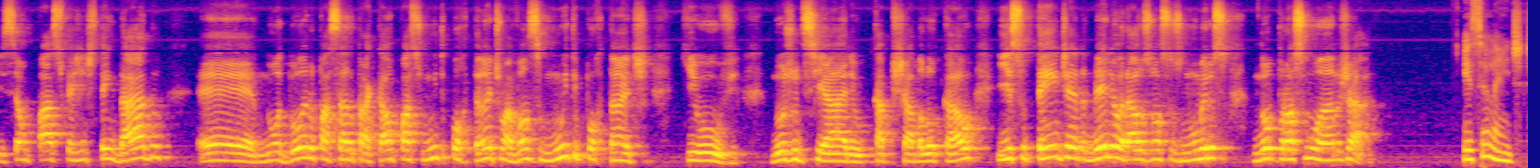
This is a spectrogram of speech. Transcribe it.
Isso é um passo que a gente tem dado é, no do ano passado para cá, um passo muito importante, um avanço muito importante que houve no judiciário capixaba local, e isso tende a melhorar os nossos números no próximo ano já. Excelente.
